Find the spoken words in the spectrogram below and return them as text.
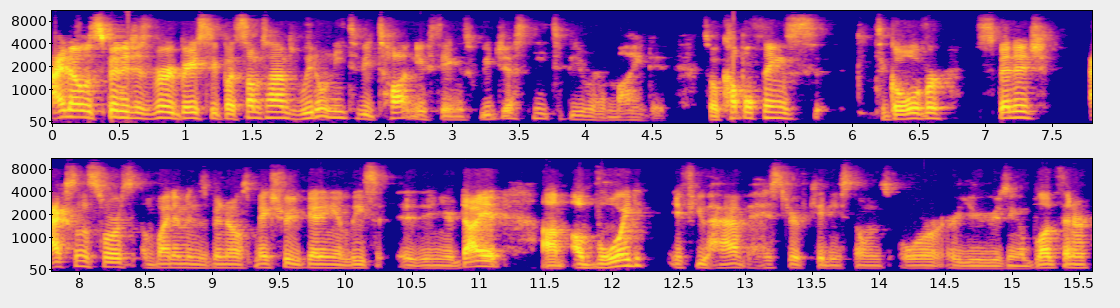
I know spinach is very basic, but sometimes we don't need to be taught new things. We just need to be reminded. So, a couple things to go over spinach, excellent source of vitamins, minerals. Make sure you're getting at least in your diet. Um, avoid if you have a history of kidney stones or, or you're using a blood thinner,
